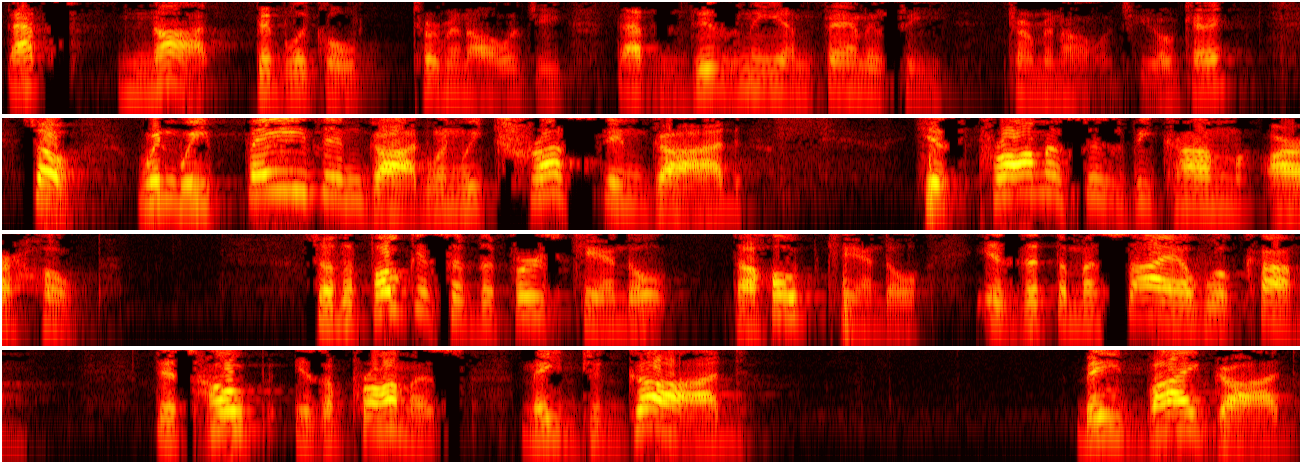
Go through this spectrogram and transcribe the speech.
That's not biblical terminology. That's Disney and fantasy terminology, okay? So, when we faith in God, when we trust in God, His promises become our hope. So, the focus of the first candle, the hope candle, is that the Messiah will come. This hope is a promise made to God, made by God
